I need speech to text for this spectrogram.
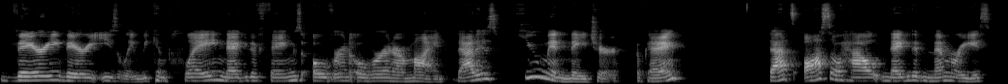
very, very easily. We can play negative things over and over in our mind. That is human nature, okay? That's also how negative memories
